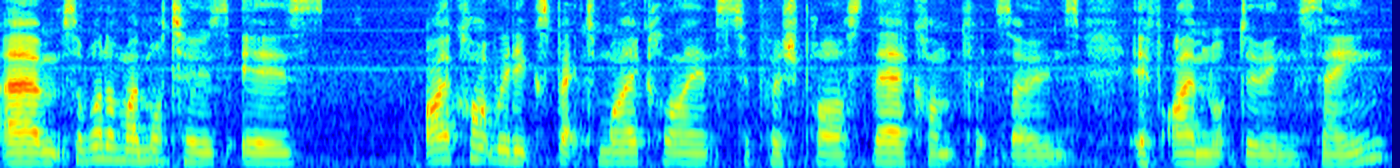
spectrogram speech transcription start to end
Um, so one of my mottos is I can't really expect my clients to push past their comfort zones if I'm not doing the same.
